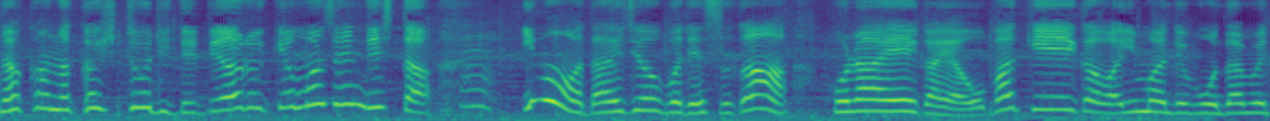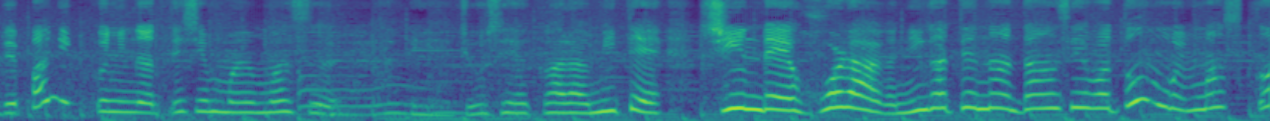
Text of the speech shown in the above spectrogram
なかなか一人で出歩けませんでした、今は大丈夫ですがホラー映画やお化け映画は今でもダメでパニックになってしまいます、えー女性から見て心霊ホラーが苦手な男性はどう思いますか？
